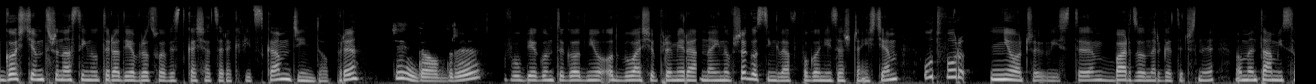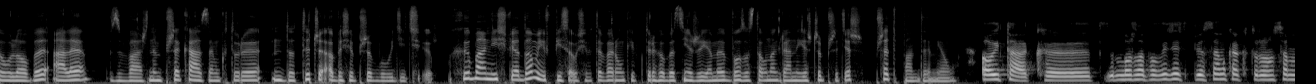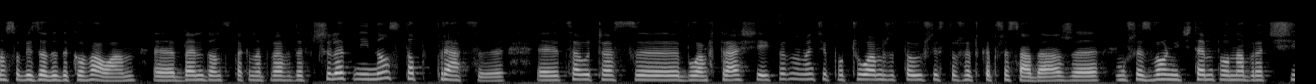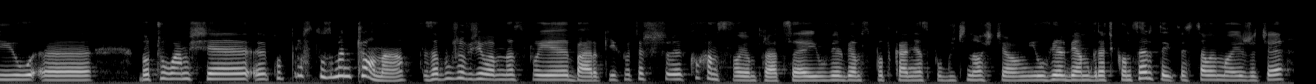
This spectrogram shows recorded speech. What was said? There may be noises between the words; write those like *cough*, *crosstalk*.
Gościem 13 Nuty Radia Wrocław jest Kasia Cerekwicka. Dzień dobry. Dzień dobry. W ubiegłym tygodniu odbyła się premiera najnowszego singla W pogoni za szczęściem. Utwór nieoczywisty, bardzo energetyczny, momentami soulowy, ale z ważnym przekazem, który dotyczy, aby się przebudzić. Chyba nieświadomie wpisał się w te warunki, w których obecnie żyjemy, bo został nagrany jeszcze przecież przed pandemią. Oj tak, y, można powiedzieć piosenka, którą sama sobie zadedykowałam, y, będąc tak naprawdę w trzyletniej non-stop pracy. Y, cały czas byłam w trasie i w pewnym momencie poczułam, że to już jest troszeczkę przesada, że muszę zwolnić tempo, nabrać sił bo czułam się po prostu zmęczona. Za dużo wzięłam na swoje barki, chociaż kocham swoją pracę i uwielbiam spotkania z publicznością i uwielbiam grać koncerty i to jest całe moje życie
